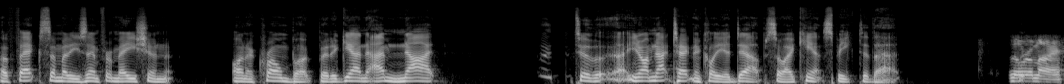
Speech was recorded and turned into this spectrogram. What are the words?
affects somebody's information on a Chromebook. But again, I'm not to the, you know, I'm not technically adept, so I can't speak to that. Nor am I.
